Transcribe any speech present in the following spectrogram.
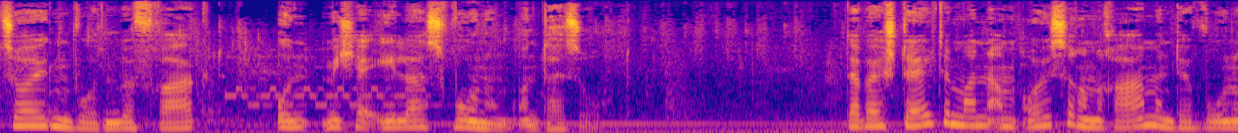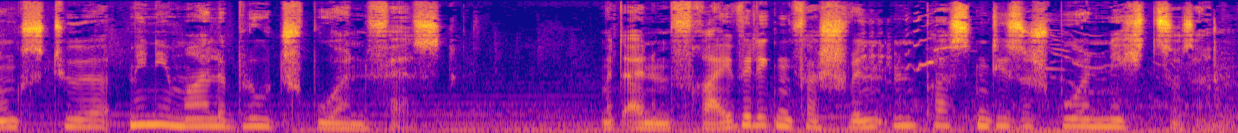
Zeugen wurden befragt und Michaelas Wohnung untersucht. Dabei stellte man am äußeren Rahmen der Wohnungstür minimale Blutspuren fest. Mit einem freiwilligen Verschwinden passten diese Spuren nicht zusammen.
